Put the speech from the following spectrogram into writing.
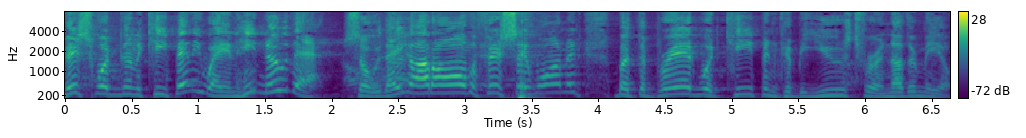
Fish wasn't going to keep anyway, and he knew that. So they got all the fish they wanted, but the bread would keep and could be used for another meal.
